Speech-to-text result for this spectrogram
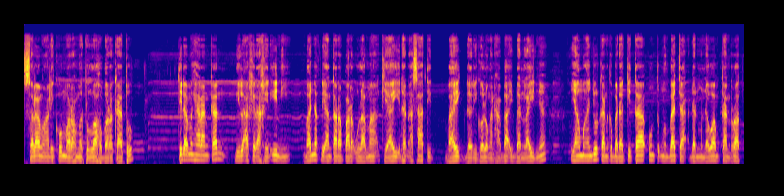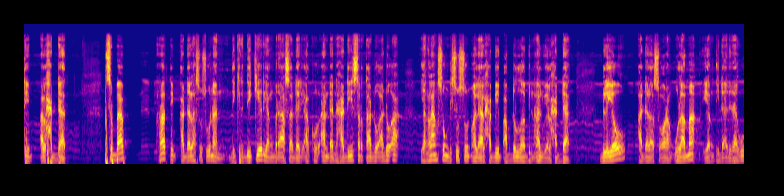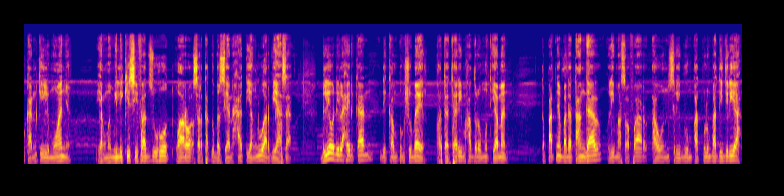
Assalamualaikum warahmatullahi wabarakatuh. Tidak mengherankan bila akhir-akhir ini banyak di antara para ulama, kiai dan asatid, baik dari golongan habaib dan lainnya, yang menganjurkan kepada kita untuk membaca dan mendawamkan ratib al-haddad. Sebab ratib adalah susunan dikir-dikir yang berasal dari Al-Quran dan hadis serta doa-doa yang langsung disusun oleh Al-Habib Abdullah bin Alwi Al-Haddad. Beliau adalah seorang ulama yang tidak diragukan keilmuannya, yang memiliki sifat zuhud, warok serta kebersihan hati yang luar biasa. Beliau dilahirkan di kampung Syubair, kota Tarim Hadramut Yaman. Tepatnya pada tanggal 5 Safar tahun 1044 Hijriah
